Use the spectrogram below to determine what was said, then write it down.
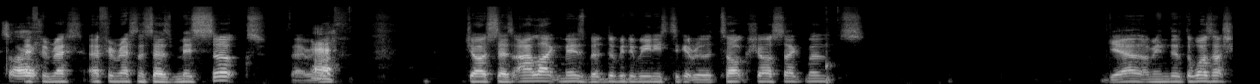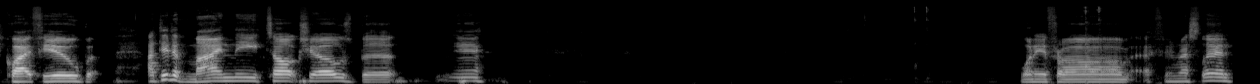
Sorry. Effing, Wrestling says Miz sucks. Fair eh. enough. George says I like Miz, but WWE needs to get rid of the talk show segments. Yeah, I mean, there, there, was actually quite a few, but I didn't mind the talk shows, but yeah. One here from effing wrestling.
